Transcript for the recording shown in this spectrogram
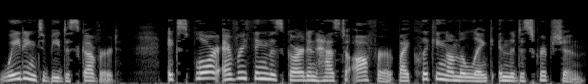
waiting to be discovered. Explore everything this garden has to offer by clicking on the link in the description.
